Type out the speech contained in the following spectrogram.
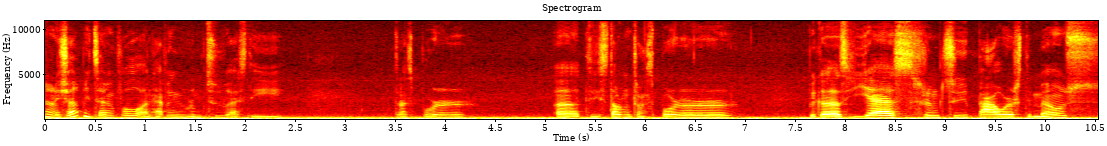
don't know. Should I be thankful on having room two as the transporter, uh, the starting transporter? Because yes, room two powers the most.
